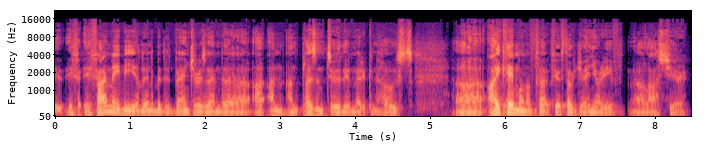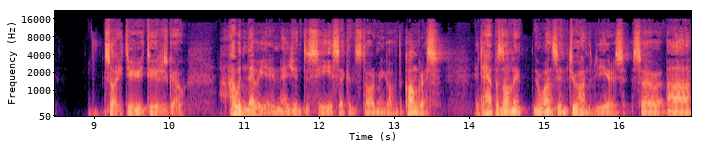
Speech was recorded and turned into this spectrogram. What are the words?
Uh, if if I may be a little bit adventurous and uh, un, unpleasant to the American hosts, uh, I came on the fifth of January last year. Sorry, two two years ago. I would never imagine to see a second storming of the Congress. It happens only once in 200 years. So uh,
